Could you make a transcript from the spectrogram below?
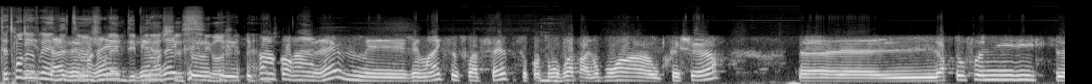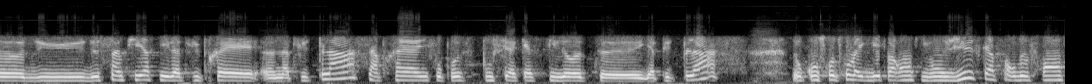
Peut-être qu'on devrait ça, inviter un jour la MDPH sur... c'est- pas encore un rêve, mais j'aimerais que ce soit fait, parce que quand Mm. on voit, par exemple, moi, au prêcheur, Euh, L'orthophoniste euh, du, de Saint-Pierre, qui est la plus près, euh, n'a plus de place. Après, il faut pousser à Castilotte, euh, il n'y a plus de place. Donc, on se retrouve avec des parents qui vont jusqu'à Fort-de-France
